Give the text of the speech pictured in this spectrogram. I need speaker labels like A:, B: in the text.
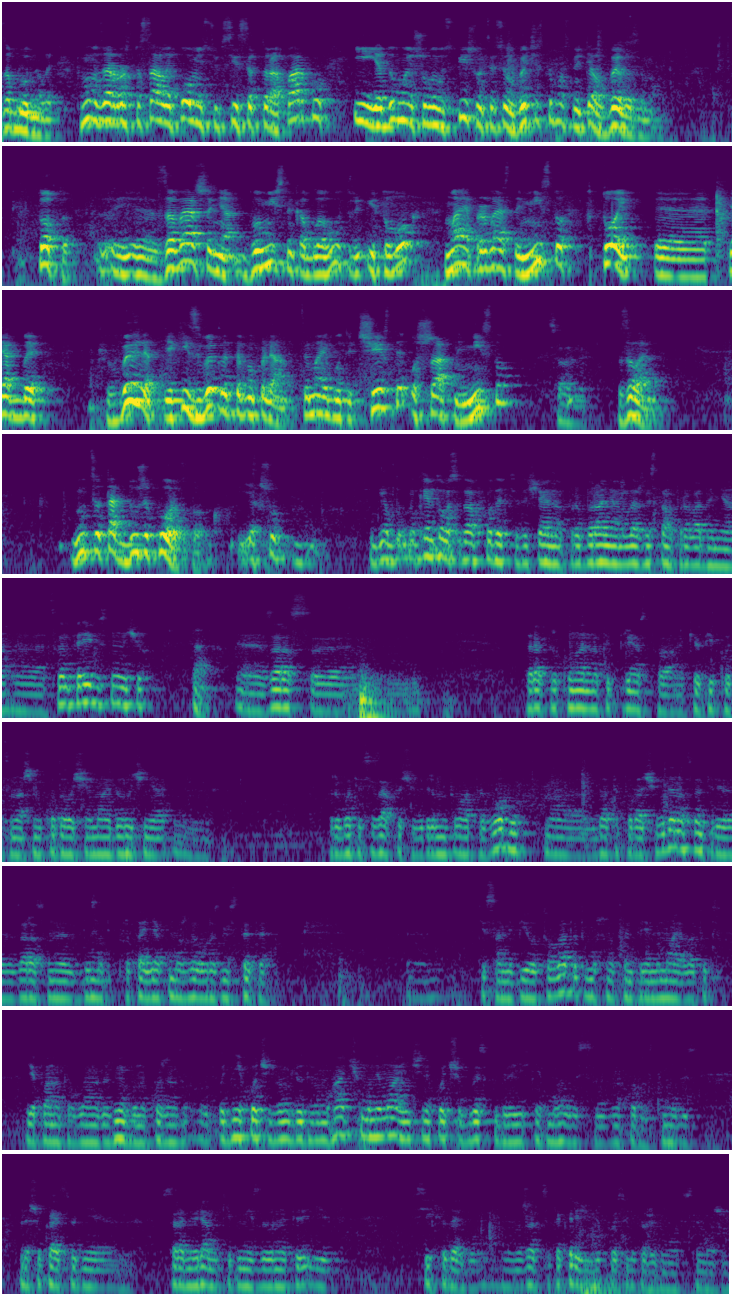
A: забруднили. Тому ми зараз розписали повністю всі сектора парку, і я думаю, що ми успішно це все вичистимо, сміття вивеземо. Тобто е, завершення двомічника благоустрою і толок має привести місто в той е, якби, вигляд, який звикли тернополяни. Це має бути чисте, ошатне місто, зелене. Ну це так дуже коротко. Якщо щоб я
B: Ну, крім того, сюди входить, звичайно, прибирання належний стан проведення е, цвинтарів існуючих.
A: так.
B: Е, Зараз е, директор комунального підприємства, який опікується нашим кладовищем, має доручення зробити всі заходи, щоб відремонтувати воду, дати подачу води на цвинтарі. Зараз вони думають про те, як можливо розмістити ті самі біотуалети, тому що на цвинтарі немає, але тут є певна проблема з людьми, бо не кожен одні хочуть, люди вимагають, чому немає, інші не хочуть, щоб близько біля їхніх могил десь. Тому десь не шукають сьогодні середній варіант, який б міг задовольнити і всіх людей. Бо, на жаль, це така річ, від якої сьогодні теж відмовитися не можемо.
